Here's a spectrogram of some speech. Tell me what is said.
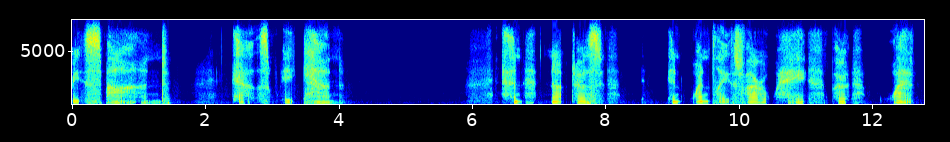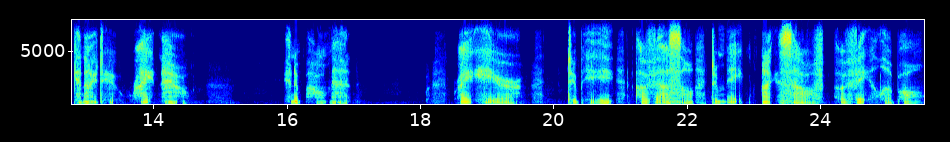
respond as we can. And not just in one place far away, but what can I do right now in a moment, right here, to be a vessel, to make myself available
